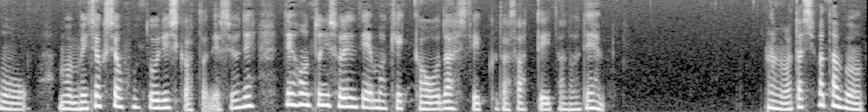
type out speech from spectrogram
もうまあ、めちゃくちゃ本当嬉しかったですよね。で本当にそれでま結果を出してくださっていたので。私は多分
